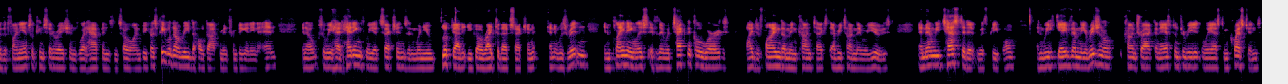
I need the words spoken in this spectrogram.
are the financial considerations? What happens, and so on? Because people don't read the whole document from beginning to end. You know, so we had headings, we had sections, and when you looked at it, you go right to that section. And it was written in plain English. If there were technical words, I defined them in context every time they were used. And then we tested it with people and we gave them the original contract and asked them to read it and we asked them questions.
